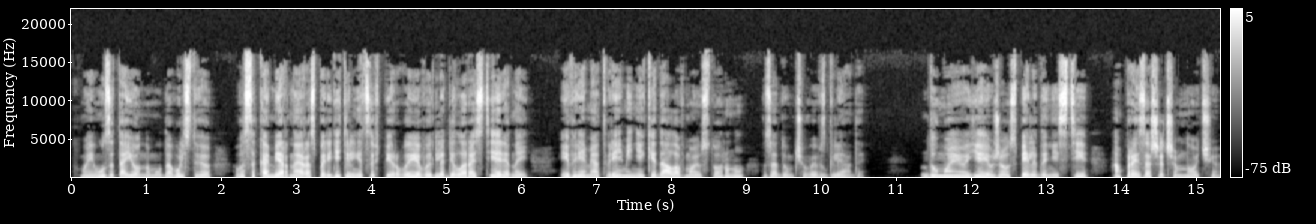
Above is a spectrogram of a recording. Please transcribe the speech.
К моему затаенному удовольствию высокомерная распорядительница впервые выглядела растерянной и время от времени кидала в мою сторону задумчивые взгляды. Думаю, ей уже успели донести о произошедшем ночью,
